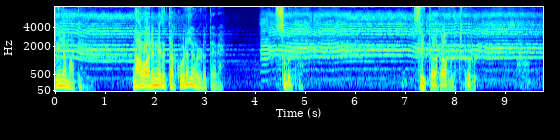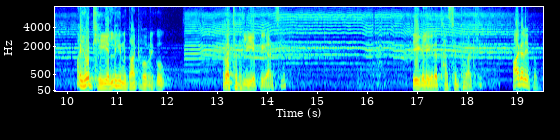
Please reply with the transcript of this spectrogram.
ಇಲ್ಲ ಮಾತೆ ನಾವು ಅರಣ್ಯದತ್ತ ಕೂಡಲೇ ಹೊರಡುತ್ತೇವೆ. ಸುಮಂತ್ರ. ಸೀತಾರಾಮ ಲಕ್ಷ್ಮಣರು ಅಯೋಧ್ಯೆ ಎಲ್ಲಿಯನ್ನು ದಾಟುವವರೆಗೂ ರಥದಲ್ಲಿಯೇ ಪ್ರಯಾಣಿಸಲಿ. ಈಗಲೇ ರಥ ಸಿದ್ಧವಾಗಲಿ. ಆಗಲಿ ಪ್ರಭು.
